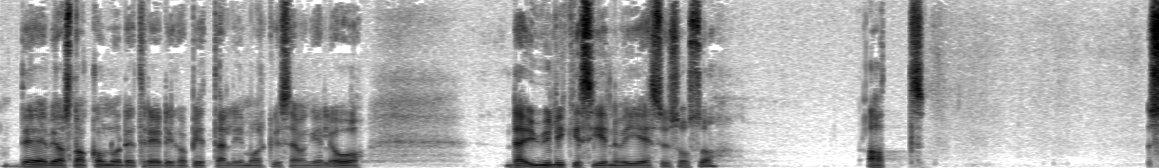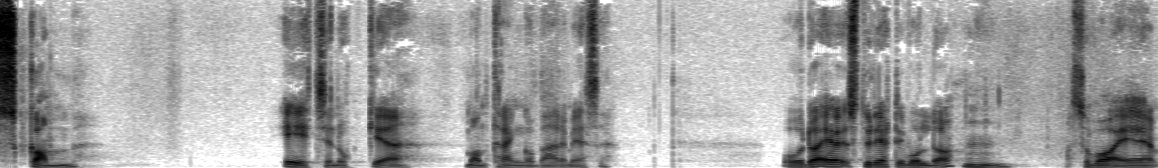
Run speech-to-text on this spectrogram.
det vi har snakka om nå, det tredje kapittelet i Markus evangeliet, og de ulike sidene ved Jesus også. At skam er ikke noe man trenger å bære med seg. Og da jeg studerte i Volda, så var jeg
